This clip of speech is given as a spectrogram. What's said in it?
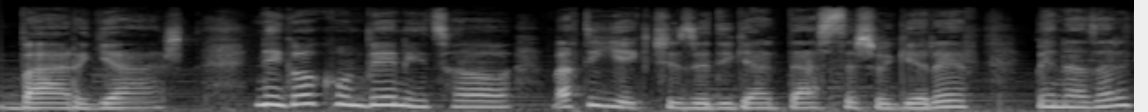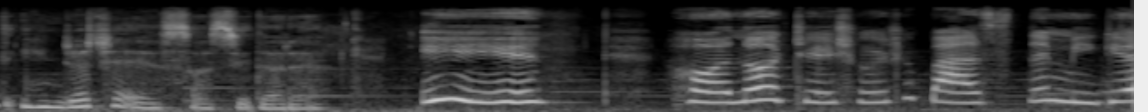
برگشت. نگاه کن بنیتا وقتی یک چیز دیگر دستشو گرفت به نظرت اینجا چه احساسی داره؟ این حالا چشمشو بسته میگه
